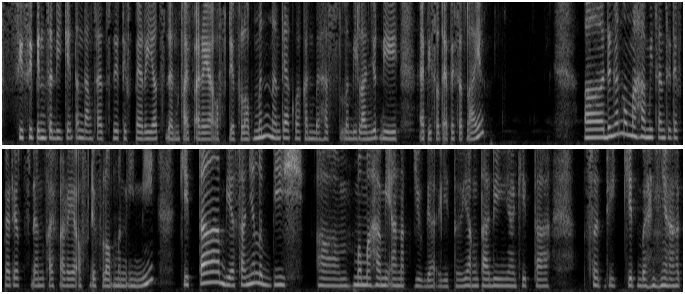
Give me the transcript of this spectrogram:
sisipin sedikit tentang sensitive periods dan five area of development. Nanti aku akan bahas lebih lanjut di episode-episode lain. Uh, dengan memahami sensitive periods dan five area of development ini, kita biasanya lebih um, memahami anak juga gitu. Yang tadinya kita sedikit banyak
